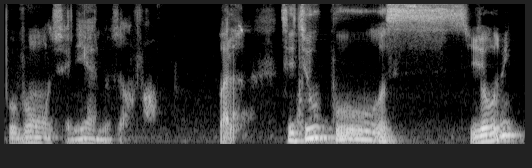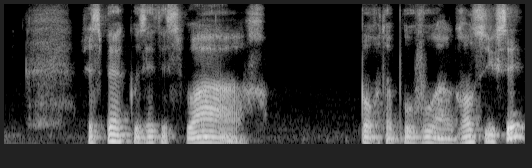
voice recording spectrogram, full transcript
pouvons enseigner à nos enfants. Voilà, c'est tout pour aujourd'hui. J'espère que cette histoire porte pour vous un grand succès.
